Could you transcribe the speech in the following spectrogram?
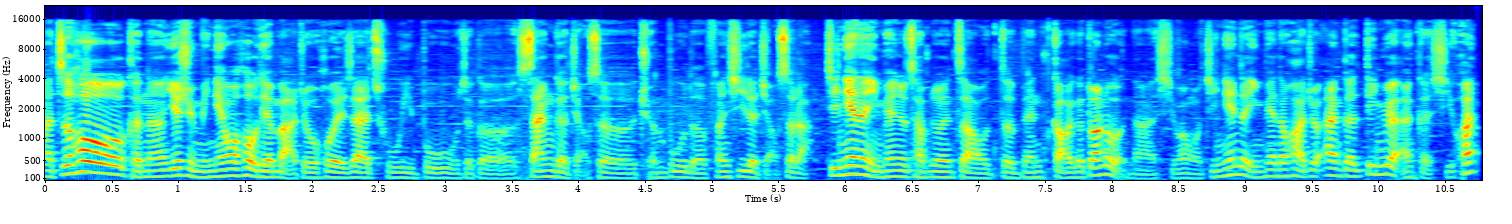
那之后可能也许明天或后天吧，就会再出一部这个三个角色全部的分析的角色了。今天的影片就差不多到这边告一个段落。那希望我今天的影片的话，就按个订阅，按个喜欢，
